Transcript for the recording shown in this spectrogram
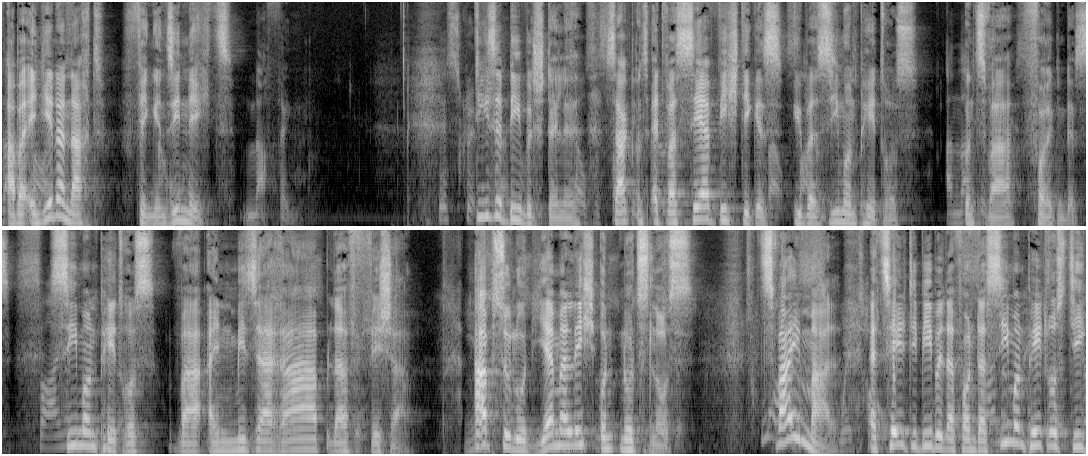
aber in jener Nacht fingen sie nichts. Diese Bibelstelle sagt uns etwas sehr Wichtiges über Simon Petrus. Und zwar folgendes. Simon Petrus war ein miserabler Fischer. Absolut jämmerlich und nutzlos. Zweimal erzählt die Bibel davon, dass Simon Petrus die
